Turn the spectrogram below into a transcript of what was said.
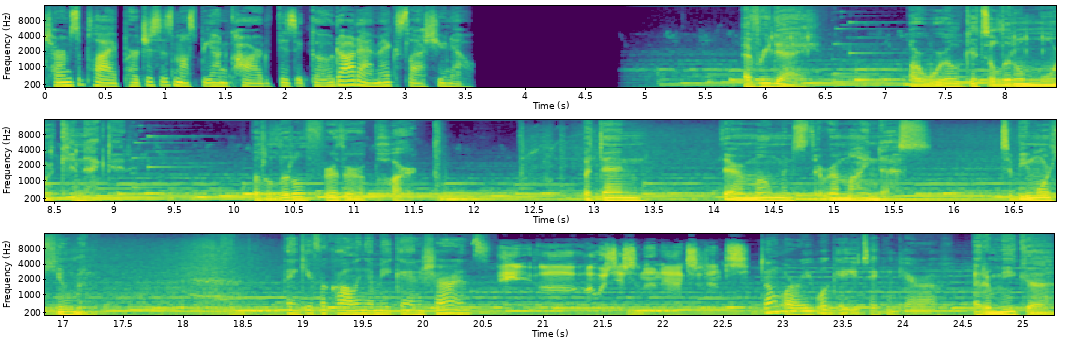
Terms apply. Purchases must be on card. Visit go.amex slash you know. Every day, our world gets a little more connected, but a little further apart. But then, there are moments that remind us to be more human. Thank you for calling Amica Insurance. Hey, uh, I was just in an accident. Don't worry, we'll get you taken care of. At Amica,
